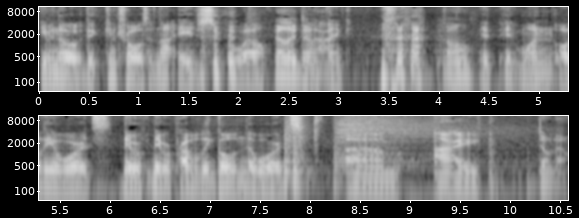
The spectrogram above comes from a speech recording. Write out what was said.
Even though the controls have not aged super well. No, they did I don't not. think. Oh, It, it won all the awards. They were they were probably golden awards. um, I don't know.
